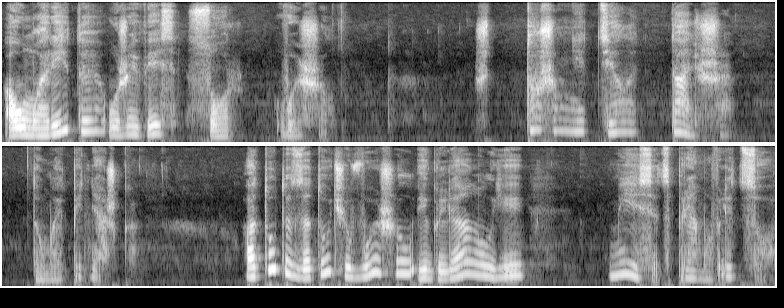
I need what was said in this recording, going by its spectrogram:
а у Мариты уже весь ссор вышел. Что же мне делать дальше? думает бедняжка. А тут из-за тучи вышел и глянул ей месяц прямо в лицо.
